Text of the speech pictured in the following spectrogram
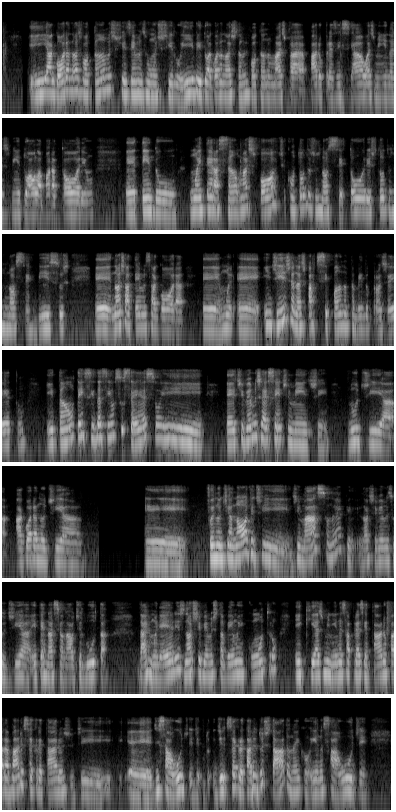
E agora nós voltamos, fizemos um estilo híbrido, agora nós estamos voltando mais pra, para o presencial, as meninas vindo ao laboratório, é, tendo uma interação mais forte com todos os nossos setores, todos os nossos serviços, é, nós já temos agora é, é, indígenas participando também do projeto, então tem sido assim um sucesso e é, tivemos recentemente no dia, agora no dia, é, foi no dia 9 de, de março, né, que nós tivemos o Dia Internacional de Luta das mulheres, nós tivemos também um encontro em que as meninas apresentaram para vários secretários de, é, de saúde, de, de, secretários do Estado, né, incluindo saúde,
